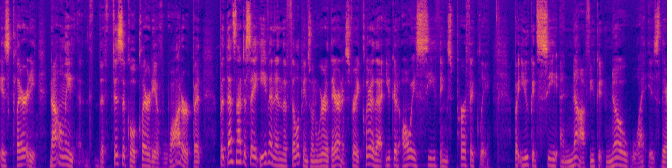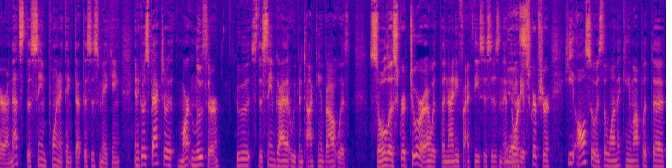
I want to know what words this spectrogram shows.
is clarity. Not only the physical clarity of water, but but that's not to say even in the Philippines when we were there and it's very clear that you could always see things perfectly but you could see enough. You could know what is there. And that's the same point I think that this is making. And it goes back to Martin Luther, who is the same guy that we've been talking about with Sola Scriptura, with the 95 theses and the authority yes. of Scripture. He also is the one that came up with the,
